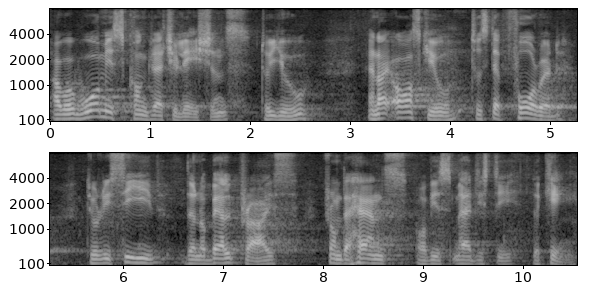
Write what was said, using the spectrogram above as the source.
our warmest congratulations to you, and I ask you to step forward to receive the Nobel Prize from the hands of His Majesty the King.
